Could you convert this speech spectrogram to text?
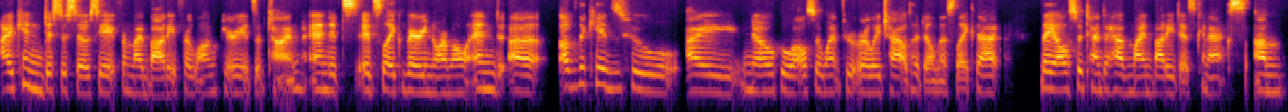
I can disassociate from my body for long periods of time and it's it's like very normal. And uh of the kids who I know who also went through early childhood illness like that they also tend to have mind body disconnects, um,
